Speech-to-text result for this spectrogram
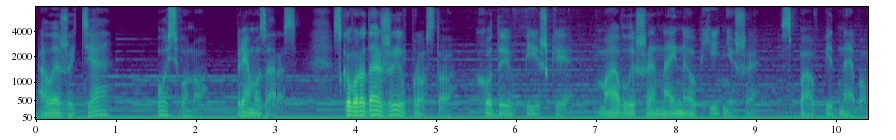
Але життя ось воно, прямо зараз. Сковорода жив просто, ходив пішки, мав лише найнеобхідніше, спав під небом.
